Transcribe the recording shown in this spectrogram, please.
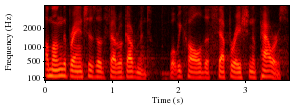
among the branches of the federal government, what we call the separation of powers.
